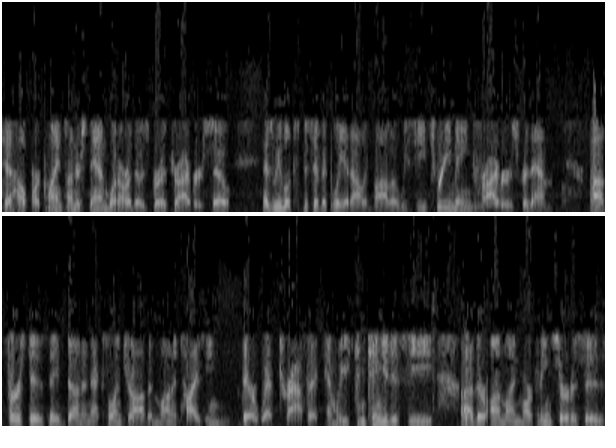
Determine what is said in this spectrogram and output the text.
to help our clients understand what are those growth drivers. So as we look specifically at Alibaba, we see three main drivers for them. Uh, first is they've done an excellent job in monetizing their web traffic, and we continue to see uh, their online marketing services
